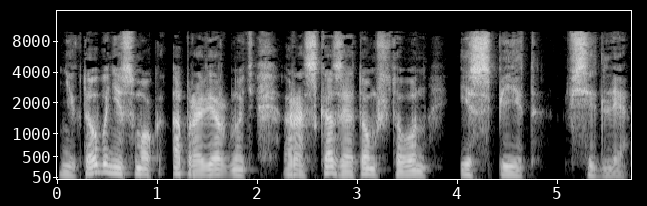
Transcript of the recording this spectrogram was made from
Никто бы не смог опровергнуть рассказы о том, что он и спит в седле.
